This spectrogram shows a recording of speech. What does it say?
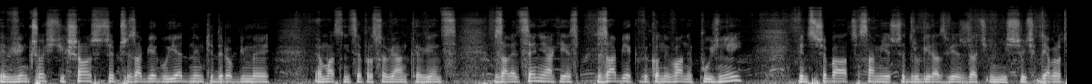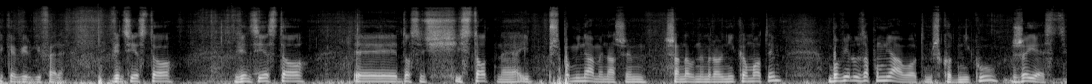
w większości chrząszczy przy zabiegu jednym, kiedy robimy omacnicę prosowiankę, więc w zaleceniach jest zabieg wykonywany później, więc trzeba czasami jeszcze drugi raz wjeżdżać i niszczyć diabrotykę virgifere. Więc jest to, więc jest to yy, dosyć istotne i przypominamy naszym szanownym rolnikom o tym, bo wielu zapomniało o tym szkodniku, że jest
